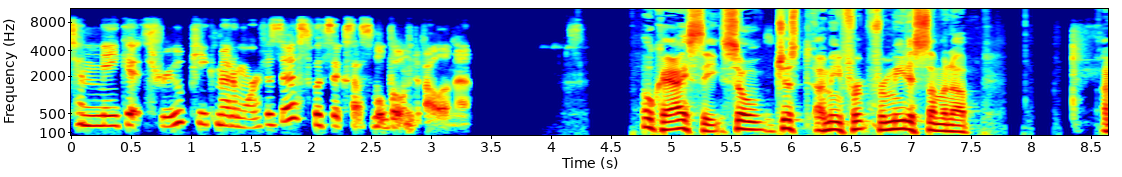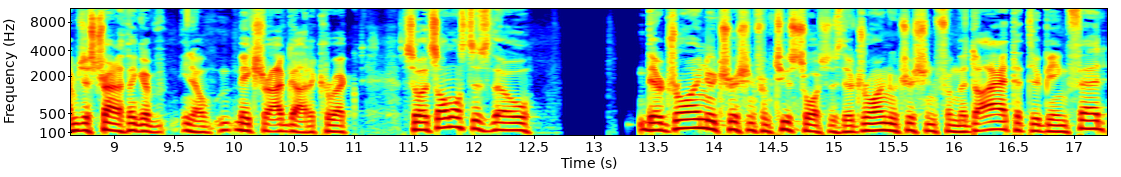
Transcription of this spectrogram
to make it through peak metamorphosis with successful bone development. Okay i see. So just i mean for for me to sum it up i'm just trying to think of you know make sure i've got it correct. So it's almost as though they're drawing nutrition from two sources. They're drawing nutrition from the diet that they're being fed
